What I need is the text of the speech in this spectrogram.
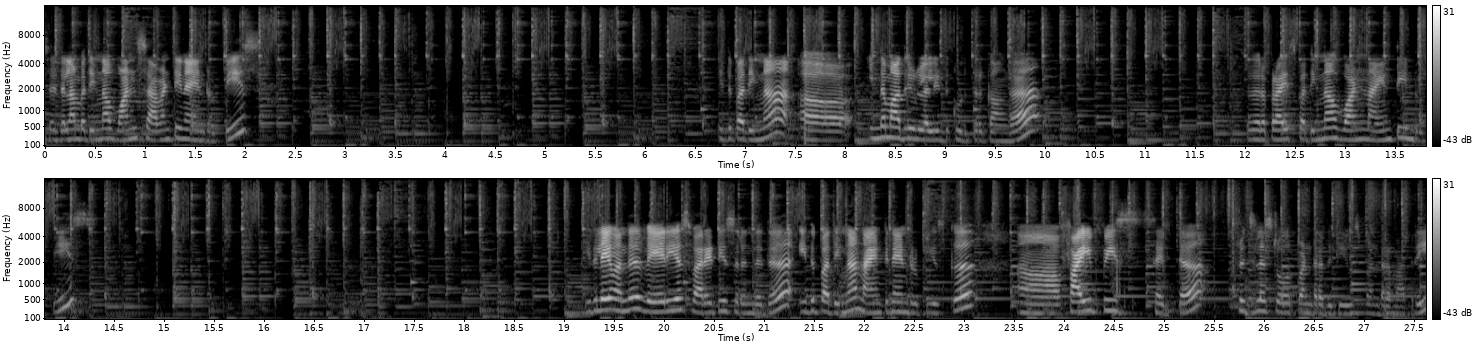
ஸோ இதெல்லாம் பார்த்தீங்கன்னா ஒன் செவன்ட்டி நைன் ருபீஸ் இது பார்த்தீங்கன்னா இந்த மாதிரி உள்ள லிட் கொடுத்துருக்காங்க. இதோட ப்ரைஸ் பார்த்தீங்கன்னா ஒன் நைன்டீன் ருபீஸ் இதுலேயே வந்து வேரியஸ் வெரைட்டிஸ் இருந்தது. இது பார்த்தீங்கன்னா நைன்டி நைன் ருபீஸ்க்கு ஃபைவ் பீஸ் செட்டு ஃப்ரிட்ஜில் ஸ்டோர் பண்ணுறதுக்கு யூஸ் பண்ணுற மாதிரி.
